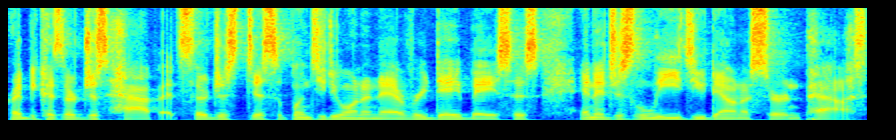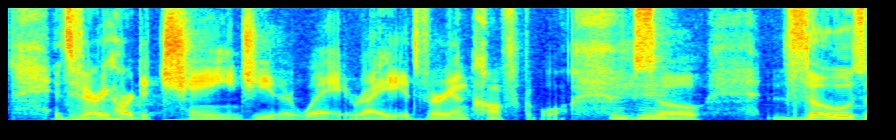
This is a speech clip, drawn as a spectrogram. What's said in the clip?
right? Because they're just habits. They're just disciplines you do on an everyday basis and it just leads you down a certain path. It's very hard to change either way, right? It's very uncomfortable. Mm-hmm. So those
